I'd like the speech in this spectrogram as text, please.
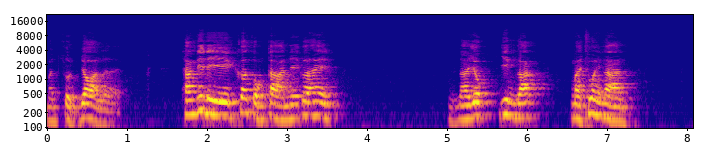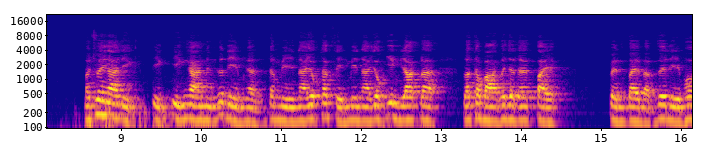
มันสุดยอดเลย ทางที่ดีก็สงการนี้ก็ให้ นายกยิ่งรักมาช่วยงาน มาช่วยงานอีกอีกอีกงานหนึ่งก็ดีเหมือนกันถ้ามีนายกทักษิณมีนายกยิ่งรักษณ์ได้รัฐบาลก็จะได้ไปเป็นไปแบบด้วยดี เพราะ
